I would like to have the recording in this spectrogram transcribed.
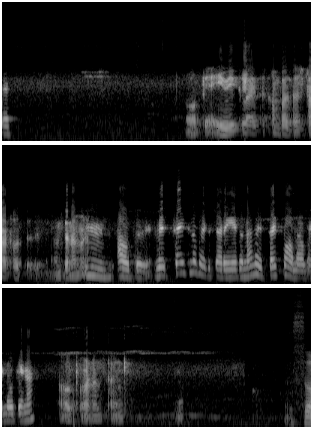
సార్. ఓకే ఈ వీక్లో అయితే కంపల్సరీ స్టార్ట్ అవుతుంది అంతేనా మేడం? అవుతుంది. వెబ్సైట్లో పెడతారు ఏదైనా వెబ్సైట్ ఫాలో అవ్వండి ఓకేనా? Okay madam thank you so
